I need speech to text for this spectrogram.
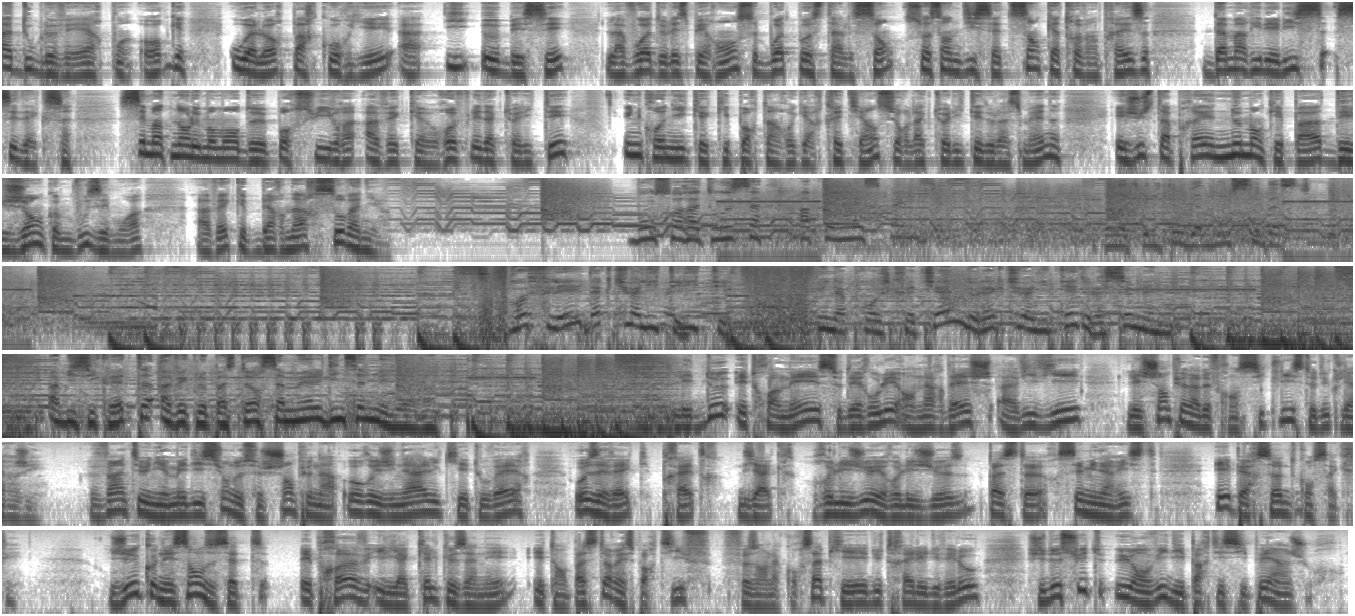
awr.org ou alors par courrier à IEBC, La Voie de l'Espérance, boîte postale 100 77 193 Damary-Lélis, CEDEX. C'est maintenant le moment de poursuivre avec Reflet d'actualité, une chronique qui porte un regard chrétien sur l'actualité de la semaine. Et juste après, ne manquez pas des gens comme vous et moi avec Bernard Sauvagna. Bonsoir à tous. Après. En actualité également, Sébastien. Reflet d'actualité. Une approche chrétienne de l'actualité de la semaine. À bicyclette avec le pasteur Samuel Dinsenmeyer. Les 2 et 3 mai se déroulaient en Ardèche, à Viviers, les championnats de France cyclistes du clergé. 21e édition de ce championnat original qui est ouvert aux évêques, prêtres, diacres, religieux et religieuses, pasteurs, séminaristes et personnes consacrées. J'ai eu connaissance de cette épreuve il y a quelques années, étant pasteur et sportif, faisant la course à pied, du trail et du vélo, j'ai de suite eu envie d'y participer un jour.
